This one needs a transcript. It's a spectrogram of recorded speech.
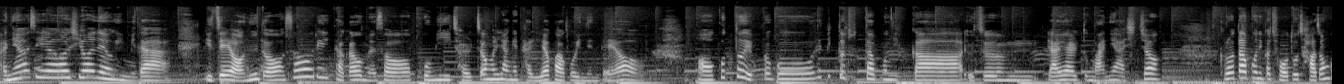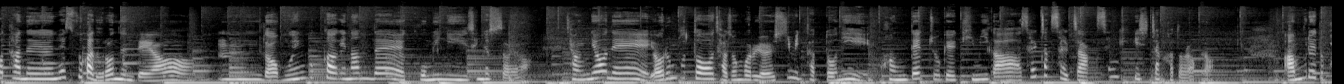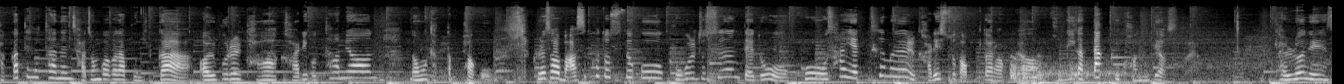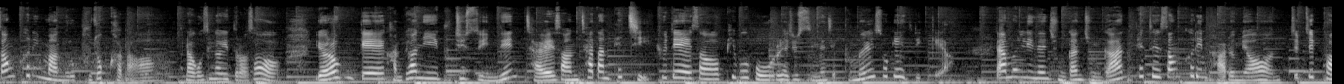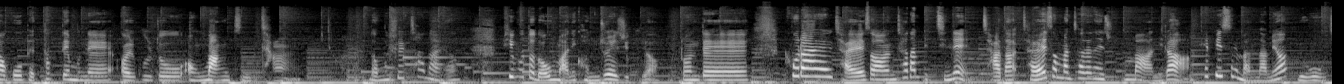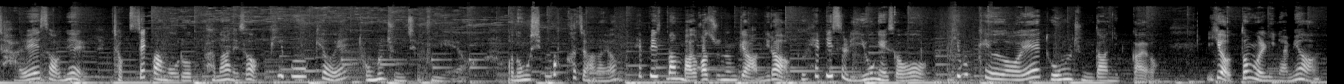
안녕하세요. 시원혜영입니다. 이제 어느덧 서울이 다가오면서 봄이 절정을 향해 달려가고 있는데요. 어, 꽃도 예쁘고 햇빛도 좋다 보니까 요즘 야외 활동 많이 하시죠? 그러다 보니까 저도 자전거 타는 횟수가 늘었는데요. 음, 너무 행복하긴 한데 고민이 생겼어요. 작년에 여름부터 자전거를 열심히 탔더니 광대 쪽에 기미가 살짝살짝 생기기 시작하더라고요. 아무래도 바깥에서 타는 자전거다 보니까 얼굴을 다 가리고 타면 너무 답답하고 그래서 마스크도 쓰고 고글도 쓰는데도 그 사이에 틈을 가릴 수가 없더라고요. 거기가 딱 그 광대였어요. 결론은 선크림만으로 부족하다. 라고 생각이 들어서 여러분께 간편히 붙일 수 있는 자외선 차단 패치, 휴대해서 피부 보호를 해줄 수 있는 제품을 소개해 드릴게요. 땀 흘리는 중간중간 페트 선크림 바르면 찝찝하고 배탁 때문에 얼굴도 엉망진창. 너무 싫잖아요. 피부도 너무 많이 건조해지고요. 그런데 코랄 자외선 차단 패치는 자다, 자외선만 차단해줄 뿐만 아니라 햇빛을 만나면 요 자외선을 적색광으로 변환해서 피부 케어에 도움을 주는 제품이에요. 어, 너무 신박하지 않아요? 햇빛만 막아주는 게 아니라 그 햇빛을 이용해서 피부 케어에 도움을 준다니까요. 이게 어떤 원리냐면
